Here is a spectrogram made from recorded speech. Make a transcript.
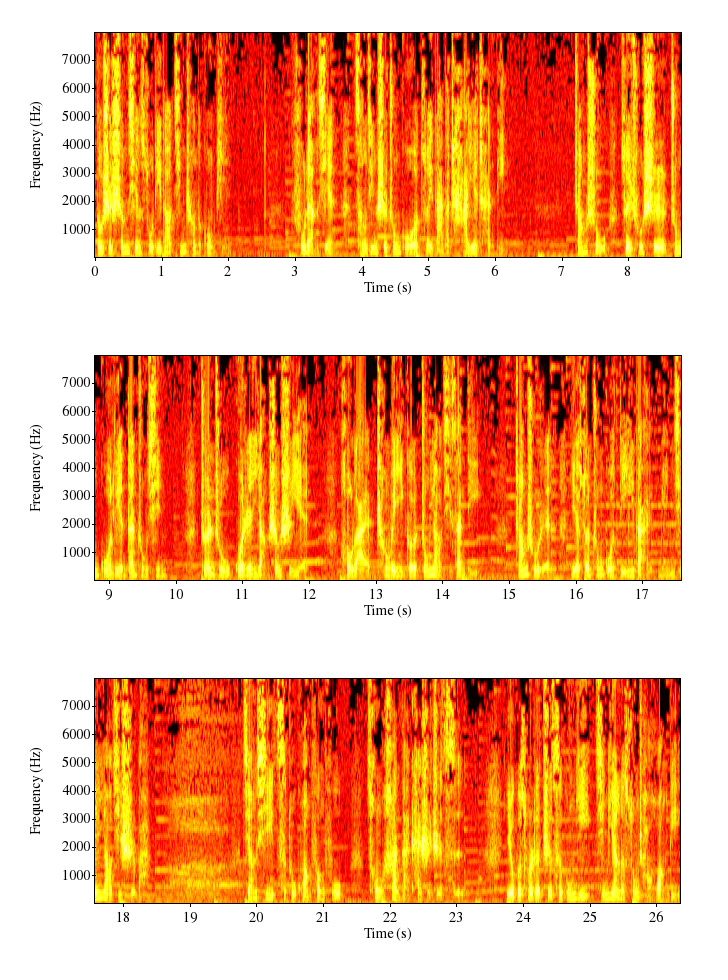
都是生鲜速递到京城的贡品。浮梁县曾经是中国最大的茶叶产地。樟树最初是中国炼丹中心，专注国人养生事业，后来成为一个中药集散地。樟树人也算中国第一代民间药剂师吧。江西瓷土矿丰富，从汉代开始制瓷，有个村的制瓷工艺惊艳了宋朝皇帝，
